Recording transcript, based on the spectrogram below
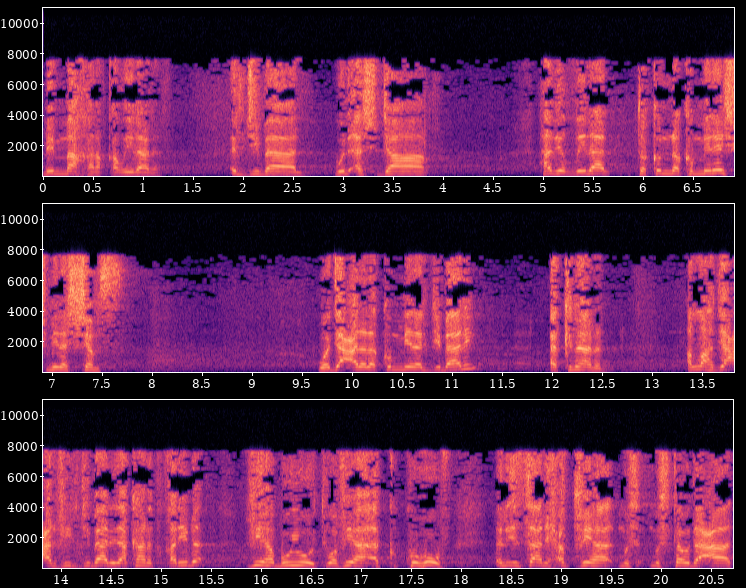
مما خلق ظلالا. الجبال والأشجار. هذه الظلال تكون لكم من إيش؟ من الشمس. وجعل لكم من الجبال أكنانا. الله جعل في الجبال إذا كانت قريبة فيها بيوت وفيها كهوف. الإنسان يحط فيها مستودعات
